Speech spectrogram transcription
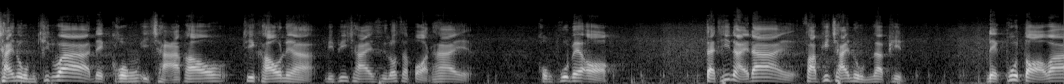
ชายหนุ่มคิดว่าเด็กคงอิจฉาเขาที่เขาเนี่ยมีพี่ชายซื้อรถสปอร์ตให้ คงพูดไม่ออก แต่ที่ไหนได้ความคิดชายหนุ่มนะผิด เด็กพูดต่อว่า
